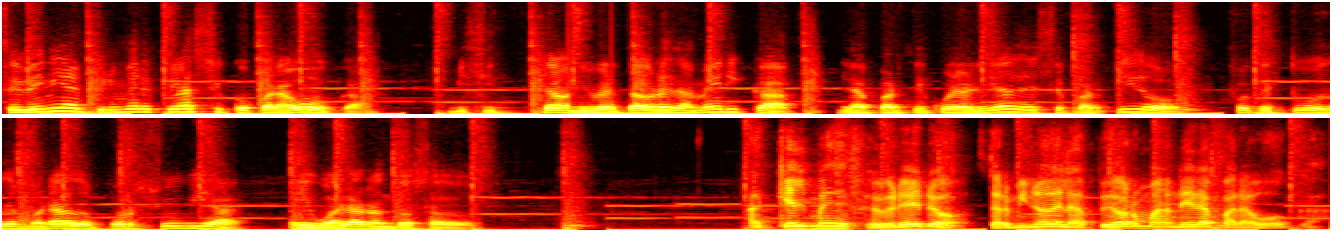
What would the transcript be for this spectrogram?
se venía el primer clásico para Boca, visitaban Libertadores de América, la particularidad de ese partido fue que estuvo demorado por lluvia e igualaron 2 a 2. Aquel mes de febrero terminó de la peor manera para Boca,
